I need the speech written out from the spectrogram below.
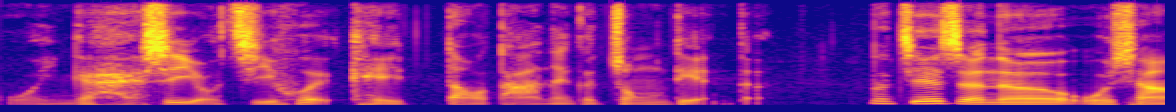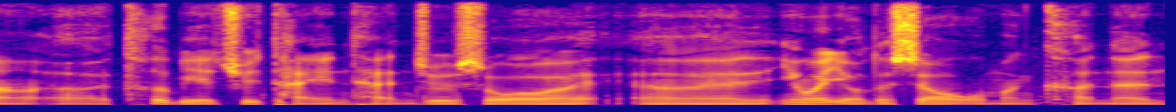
我应该还是有机会可以到达那个终点的。那接着呢，我想呃特别去谈一谈，就是说呃，因为有的时候我们可能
